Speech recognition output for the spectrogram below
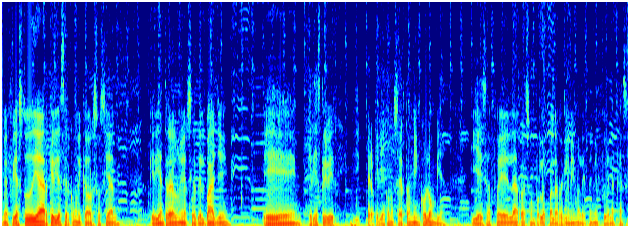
Me fui a estudiar, quería ser comunicador social, quería entrar a la Universidad del Valle, eh, quería escribir, y- pero quería conocer también Colombia. Y esa fue la razón por la cual arreglé mi maleta y me fui de la casa.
